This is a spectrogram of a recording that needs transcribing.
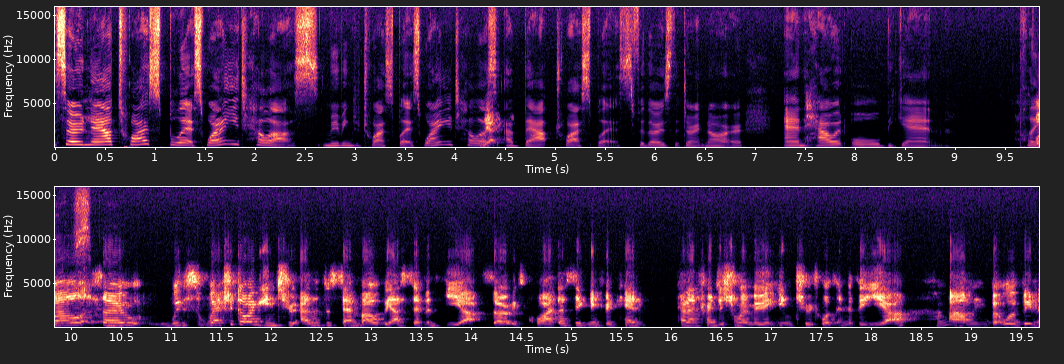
So now Twice Blessed, why don't you tell us, moving to Twice Blessed, why don't you tell us Yeah. about Twice Blessed for those that don't know and how it all began? Please. Well, so we're, we're actually going into, as of December, will be our seventh year. So it's quite a significant kind of transition we're moving into towards the end of the year. Cool. Um, but we've been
